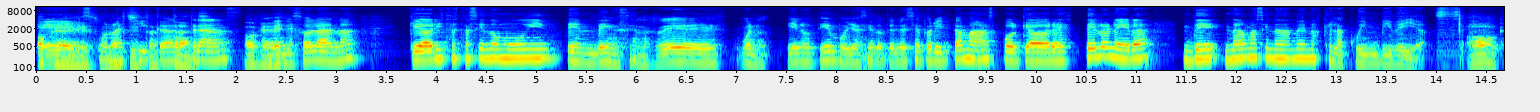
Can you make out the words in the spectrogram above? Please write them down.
Es es un una chica trans. venezolana que ahorita está haciendo muy tendencia en las redes. Bueno, tiene un tiempo ya haciendo tendencia, pero ahorita más porque ahora es telonera de nada más y nada menos que la Queen Bee Beyoncé. Ok.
